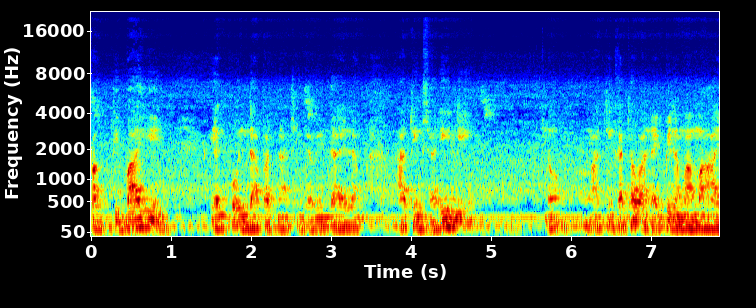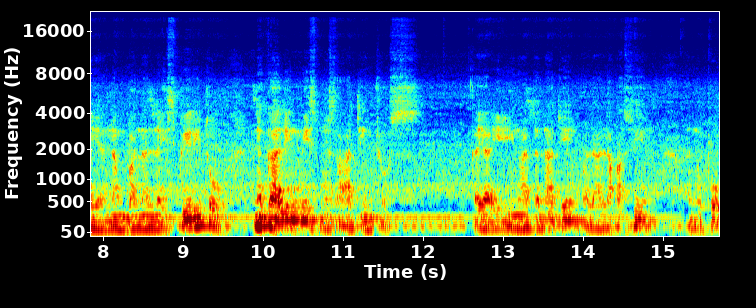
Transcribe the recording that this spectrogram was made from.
pagtibayin. Yan po ang dapat natin gawin dahil ang ating sarili, no, ating katawan ay pinamamahayan ng banal na espiritu na galing mismo sa ating Diyos. Kaya iingatan natin, palalakasin, ano po,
